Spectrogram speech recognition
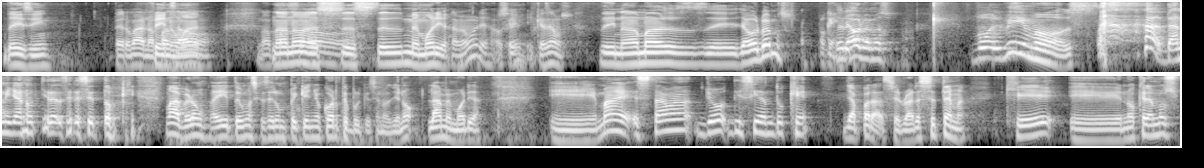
De ahí sí. Pero, bueno, no ha Fino, pasado. mae. No, ha No, no, es, es, es memoria. La memoria, ok. Sí. ¿Y qué hacemos? De nada más, eh, ya volvemos. Ok, ya volvemos. Volvimos. Dani ya no quiere hacer ese toque. Madre, perdón, ahí tuvimos que hacer un pequeño corte porque se nos llenó la memoria. Eh, estaba yo diciendo que, ya para cerrar este tema, que eh, no queremos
